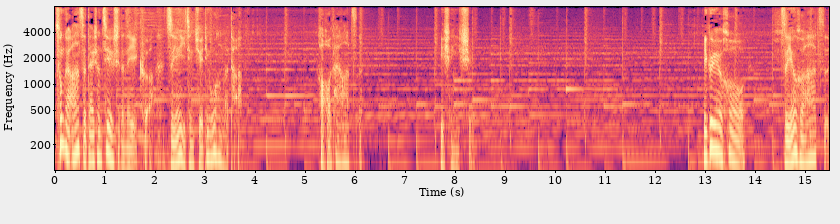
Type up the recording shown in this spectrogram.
从给阿紫戴上戒指的那一刻，子言已经决定忘了他，好好待阿紫，一生一世。一个月后，紫妍和阿紫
